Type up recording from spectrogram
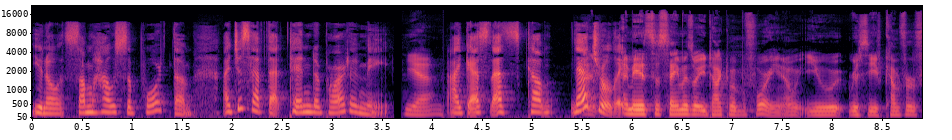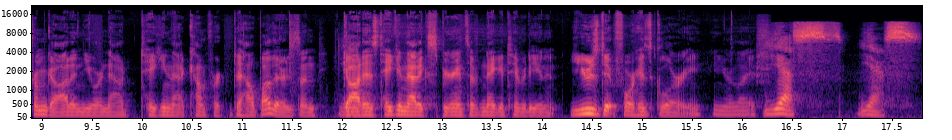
you know, somehow support them. I just have that tender part of me. Yeah. I guess that's come naturally. I mean, it's the same as what you talked about before. You know, you receive comfort from God, and you are now taking that comfort to help others. And God has taken that experience of negativity and used it for His glory in your life. yes, yes.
